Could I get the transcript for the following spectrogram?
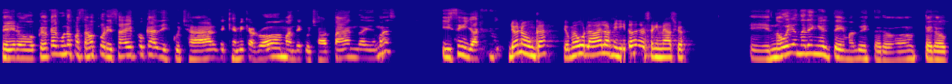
Pero creo que algunos pasamos por esa época de escuchar The Chemical Romance, de escuchar Panda y demás. Y sí, ya yo nunca. Yo me burlaba de los niñitos del gimnasio. eh, no voy a andar en el tema, Luis, pero, pero,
